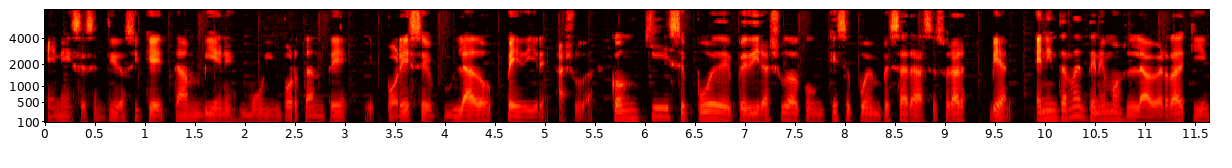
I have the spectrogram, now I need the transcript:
en ese sentido. Así que también es muy importante eh, por ese lado pedir ayuda. ¿Con qué se puede pedir ayuda? ¿Con qué se puede empezar a asesorar? Bien, en internet tenemos la verdad que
